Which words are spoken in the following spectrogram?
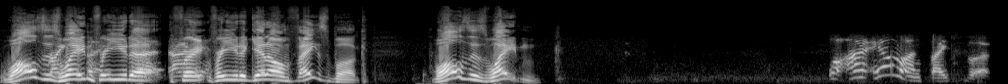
Walls is waiting for you to but for for you to get on Facebook. Walls is waiting. Well, I am on Facebook.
